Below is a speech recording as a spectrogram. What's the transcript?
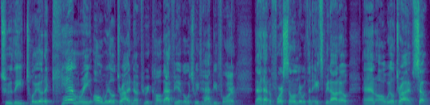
to the Toyota Camry all-wheel drive. Now, if you recall that vehicle, which we've had before, Yep. that had a four-cylinder with an eight-speed auto and all-wheel drive. So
